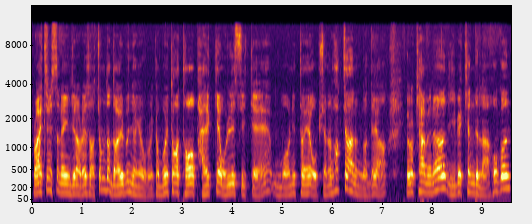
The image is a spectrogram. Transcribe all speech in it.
brightness range라고 해서 좀 더 넓은 영역으로 그러니까 모니터가 더 밝게 올릴 수 있게 모니터의 옵션을 확장하는 건데요. 이렇게 하면은 200 캔들라 혹은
